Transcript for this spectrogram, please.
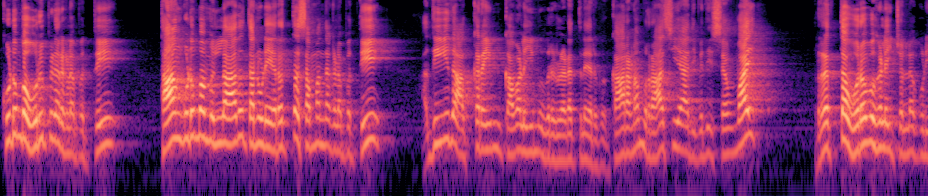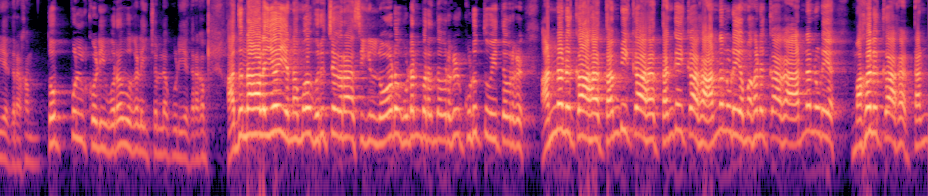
குடும்ப உறுப்பினர்களை பற்றி தான் குடும்பம் இல்லாத தன்னுடைய இரத்த சம்பந்தங்களை பற்றி அதீத அக்கறையும் கவலையும் இவர்களிடத்துல இருக்கும். காரணம் ராசியாதிபதி செவ்வாய் இரத்த உறவுகளை சொல்லக்கூடிய கிரகம். தொப்புள் கொடி உறவுகளை சொல்லக்கூடிய கிரகம். அதனாலேயே என்னமோ விருச்சக ராசிகளோடு உடன் பிறந்தவர்கள் கொடுத்து வைத்தவர்கள் அண்ணனுக்காக தம்பிக்காக தங்கைக்காக அண்ணனுடைய மகனுக்காக அண்ணனுடைய மகளுக்காக தன்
